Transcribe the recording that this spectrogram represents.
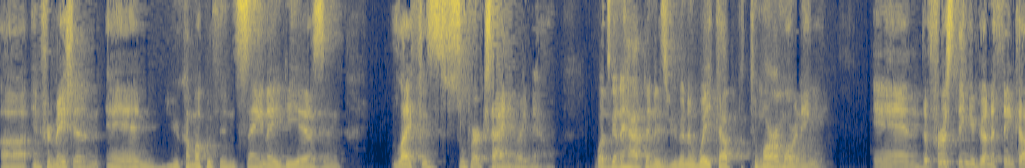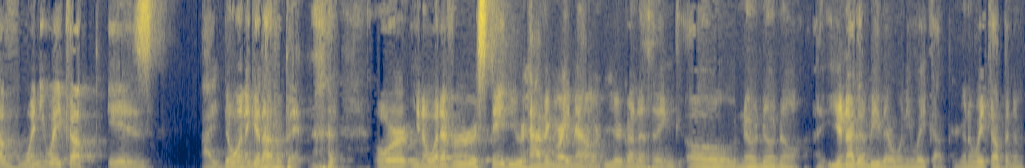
uh, information and you come up with insane ideas and life is super exciting right now. What's going to happen is you're going to wake up tomorrow morning and the first thing you're going to think of when you wake up is I don't want to get out of bed. or you know whatever state you're having right now you're going to think oh no no no. You're not going to be there when you wake up. You're going to wake up in a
